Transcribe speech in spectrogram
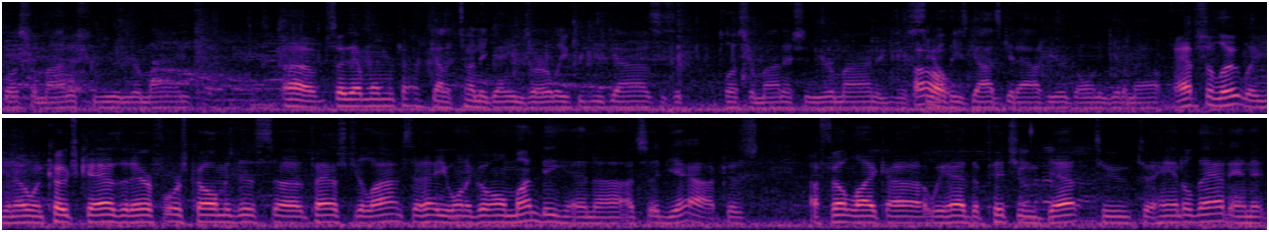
plus or minus for you in your mind. Uh, say that one more time. Got a ton of games early for you guys. Is it plus or minus in your mind, or you just see Oh. all these guys get out here, going and get them out? Absolutely. You know, when Coach Kaz at Air Force called me this uh, past July and said, "Hey, you want to go on Monday?" and uh, I said, "Yeah," because I felt like uh, we had the pitching depth to to handle that, and it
